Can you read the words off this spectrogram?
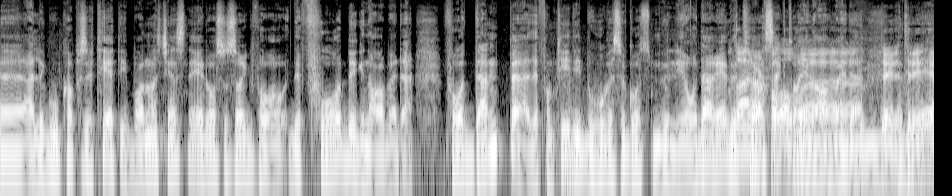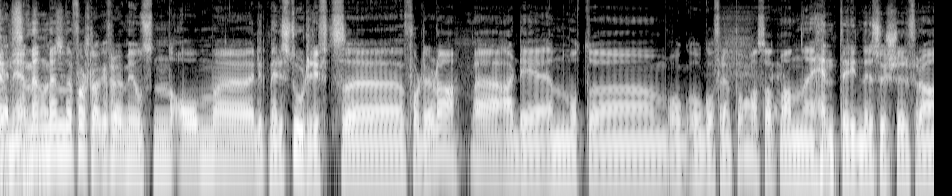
eller god kapasitet i barnevernstjenesten, er det også å sørge for det forebyggende arbeidet. For å dempe det framtidige behovet så godt som mulig. Og der er det er tverrsektorielle arbeidet dere tre enige. Men, men men forslaget fra Ørmen Johnsen om eh, litt mer stordriftsfordeler, da. eh, Er det en måte å, å gå frem på? Altså at man henter inn ressurser fra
